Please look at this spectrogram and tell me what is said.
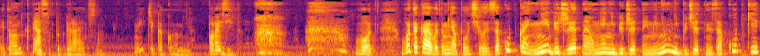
Это он к мясу подбирается. Видите, какой у меня паразит. Вот. Вот такая вот у меня получилась закупка. Не бюджетная. У меня не бюджетное меню, не бюджетные закупки.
